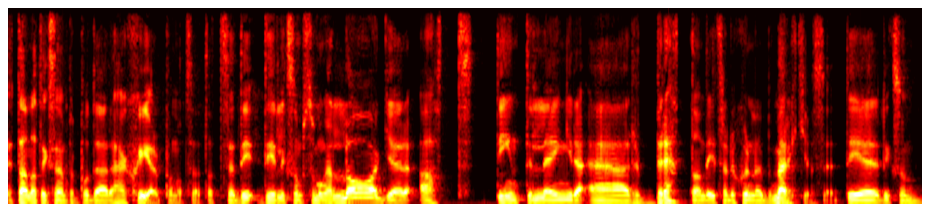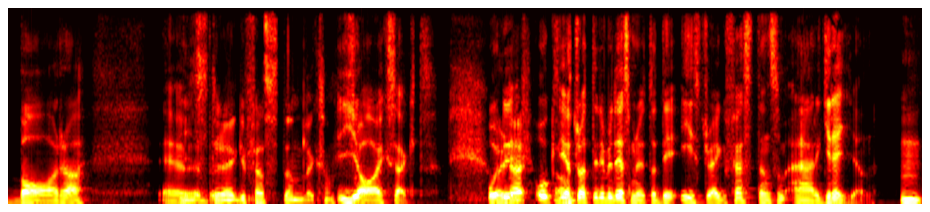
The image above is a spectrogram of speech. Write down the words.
ett, annat exempel på där det här sker på något sätt. Att det, det är liksom så många lager att det inte längre är berättande i traditionell bemärkelse. Det är liksom bara... Eh, Easter egg-festen liksom. Ja, exakt. Och, och, det, och jag tror att det är väl det som är nytt, att det är Easter egg-festen som är grejen. Mm.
